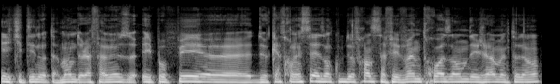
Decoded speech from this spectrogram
Et qui était notamment de la fameuse épopée euh, de 96 en Coupe de France, ça fait 23 ans déjà maintenant.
